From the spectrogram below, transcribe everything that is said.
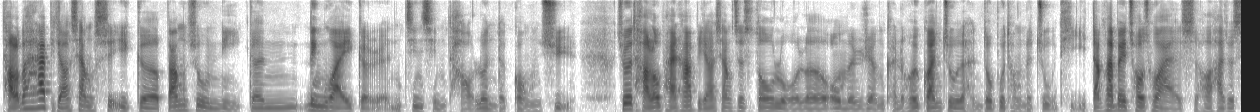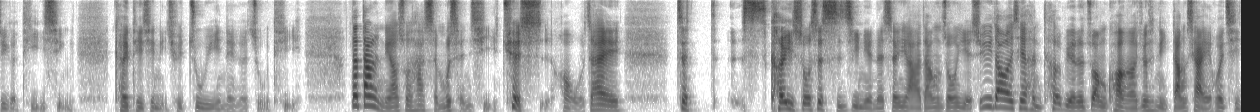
塔罗牌它比较像是一个帮助你跟另外一个人进行讨论的工具。就是塔罗牌它比较像是搜罗了我们人可能会关注的很多不同的主题，当它被抽出来的时候，它就是一个提醒，可以提醒你去注意那个主题。那当然你要说它神不神奇，确实哦，我在这。可以说是十几年的生涯当中，也是遇到一些很特别的状况啊，就是你当下也会起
